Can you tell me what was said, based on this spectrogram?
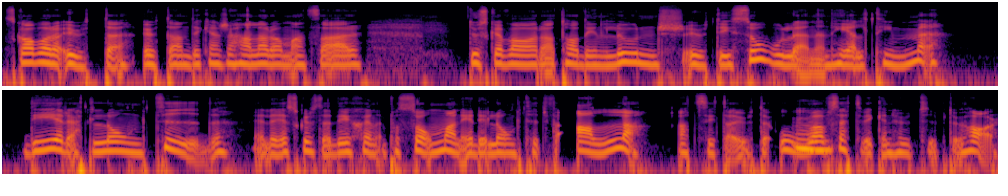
ska vara ute, utan det kanske handlar om att så här, du ska vara, ta din lunch ute i solen en hel timme. Det är rätt lång tid. Eller jag skulle säga det är, på sommaren är det lång tid för alla att sitta ute mm. oavsett mm. vilken hudtyp du har.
